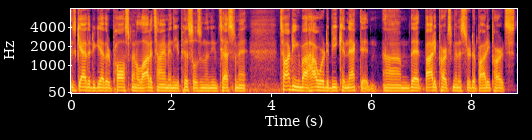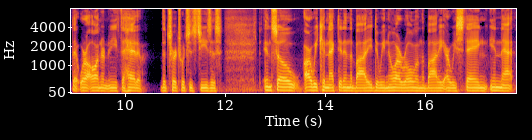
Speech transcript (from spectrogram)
is gathered together, Paul spent a lot of time in the epistles in the New Testament talking about how we're to be connected, um, that body parts minister to body parts, that we're all underneath the head of the church, which is Jesus. And so, are we connected in the body? Do we know our role in the body? Are we staying in that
